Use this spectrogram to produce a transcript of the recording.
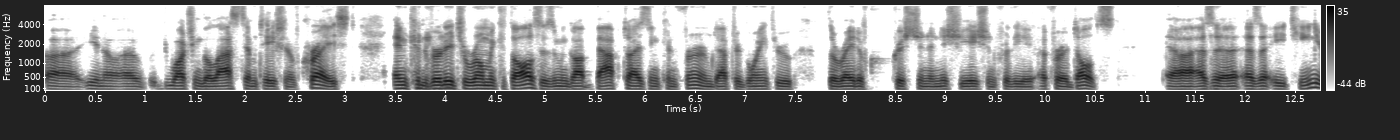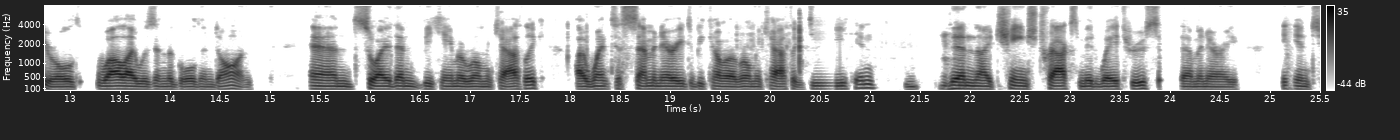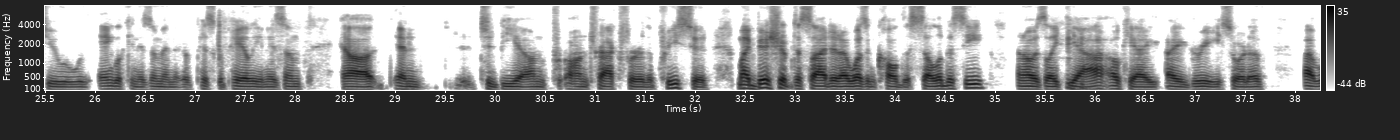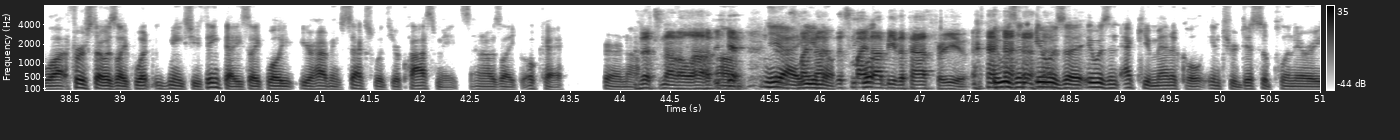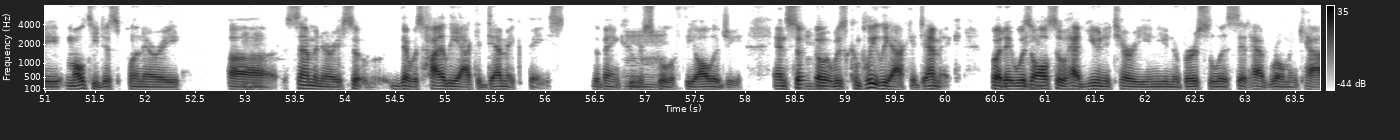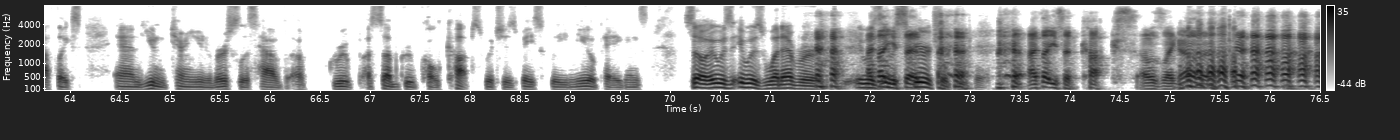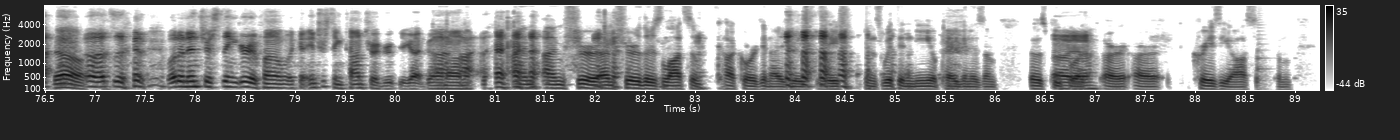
uh, you know, uh, watching The Last Temptation of Christ, and mm-hmm. converted to Roman Catholicism and got baptized and confirmed after going through the rite of Christian initiation for the uh, for adults uh, as a as a 18 year old while I was in the Golden Dawn, and so I then became a Roman Catholic. I went to seminary to become a Roman Catholic deacon. Mm-hmm. Then I changed tracks midway through seminary into Anglicanism and Episcopalianism, uh, and to be on on track for the priesthood. My bishop decided I wasn't called to celibacy, and I was like, mm-hmm. "Yeah, okay, I, I agree, sort of." Uh, well, at first I was like, "What makes you think that?" He's like, "Well, you're having sex with your classmates," and I was like, "Okay." Fair enough. That's not allowed. Um, yeah, yeah you not, know, this might well, not be the path for you. it was an it was a it was an ecumenical, interdisciplinary, multidisciplinary uh, mm-hmm. seminary, so that was highly academic based, the Vancouver mm-hmm. School of Theology, and so, mm-hmm. so, it was completely academic. But it was mm-hmm. also had Unitarian Universalists, it had Roman Catholics, and Unitarian Universalists have a group a subgroup called CUUPS which is basically neo-pagans. So it was it was whatever it was, it was said, spiritual people. I thought you said cucks. I was like oh. No. Oh, that's a, what an interesting group huh? Like an interesting tantra group you got going on. I, am I'm, I'm sure i'm sure there's lots of cuck organizations within neo-paganism. Those oh, people oh, yeah. are, are, are crazy awesome.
